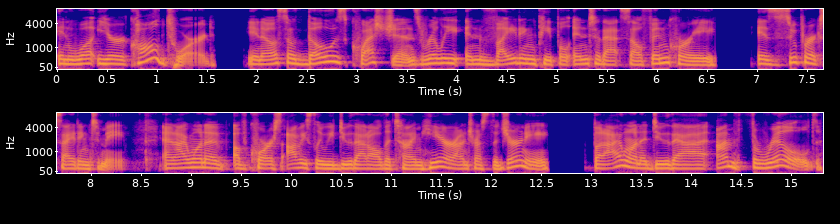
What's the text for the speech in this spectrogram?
in what you're called toward? You know, so those questions, really inviting people into that self inquiry is super exciting to me. And I want to, of course, obviously, we do that all the time here on Trust the Journey, but I want to do that. I'm thrilled.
